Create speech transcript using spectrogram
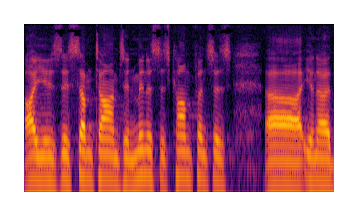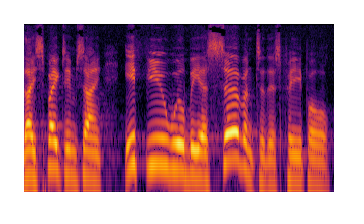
I use this sometimes in ministers' conferences. Uh, you know, they spake to him saying, If you will be a servant to this people,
